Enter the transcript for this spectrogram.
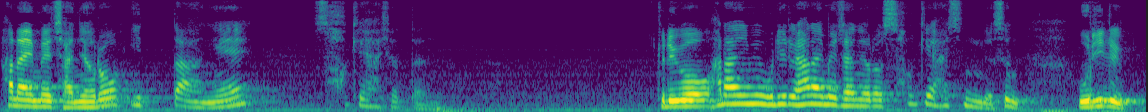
하나님의 자녀로 이 땅에 서게 하셨다는 겁니다. 그리고 하나님이 우리를 하나님의 자녀로 서게 하신 것은 우리를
